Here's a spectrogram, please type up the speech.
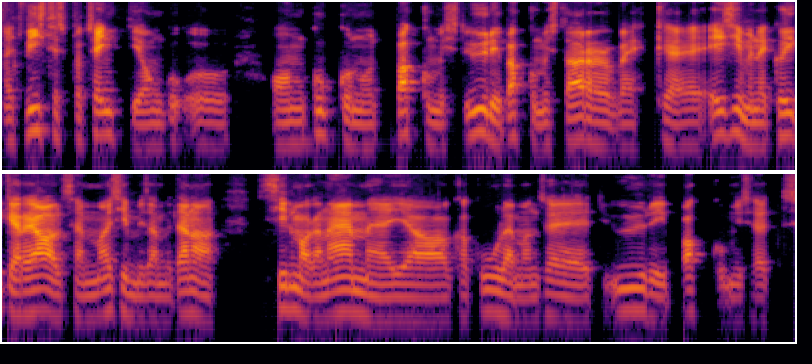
et viisteist protsenti on on kukkunud pakkumiste, üüripakkumiste arv ehk eh, esimene kõige reaalsem asi, mida me täna silmaga näeme ja ka kuuleme, on see, et üüripakkumised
